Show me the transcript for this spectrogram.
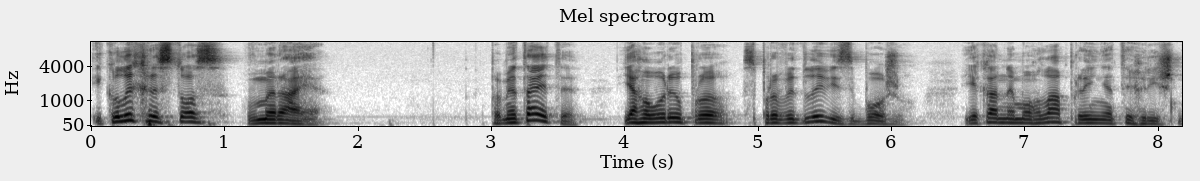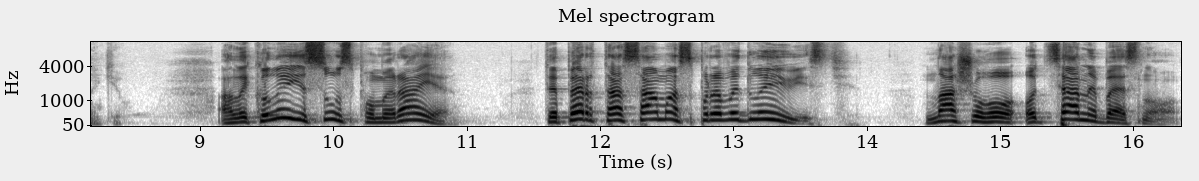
І коли Христос вмирає, пам'ятаєте, я говорив про справедливість Божу, яка не могла прийняти грішників. Але коли Ісус помирає, тепер та сама справедливість нашого Отця Небесного,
